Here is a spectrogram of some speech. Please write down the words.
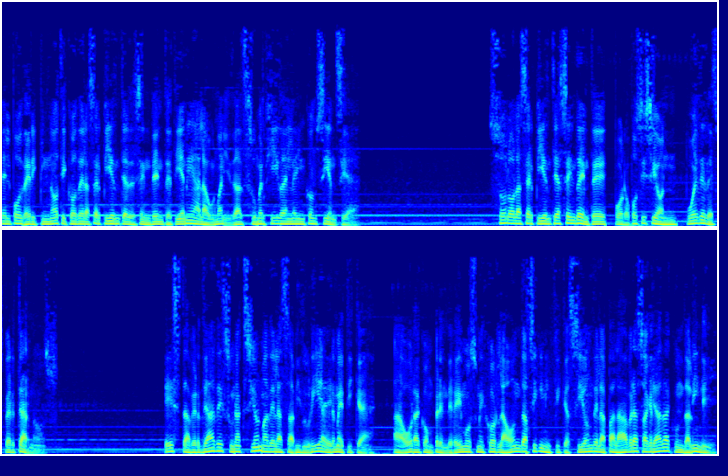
El poder hipnótico de la serpiente descendente tiene a la humanidad sumergida en la inconsciencia. Solo la serpiente ascendente, por oposición, puede despertarnos. Esta verdad es un axioma de la sabiduría hermética. Ahora comprenderemos mejor la honda significación de la palabra sagrada Kundalini.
